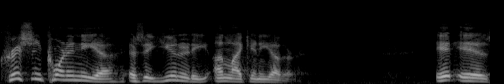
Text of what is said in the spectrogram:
Christian koinonia is a unity unlike any other. It is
